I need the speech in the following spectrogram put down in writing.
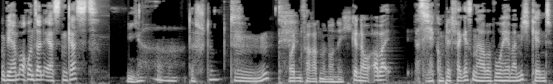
Und wir haben auch unseren ersten Gast. Ja, das stimmt. Mhm. Aber den verraten wir noch nicht. Genau, aber was ich ja komplett vergessen habe, woher man mich kennt.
